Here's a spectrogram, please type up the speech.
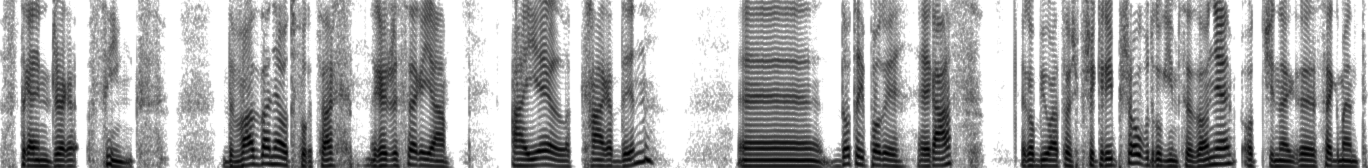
Stranger Things. Dwa zdania o twórcach. Reżyseria Aiel Cardin. E, do tej pory raz robiła coś przy Creepshow w drugim sezonie, odcinek, e, segment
